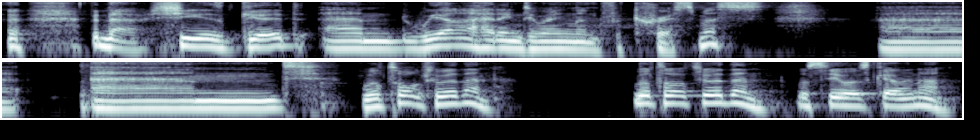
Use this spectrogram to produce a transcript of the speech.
but no, she is good, and we are heading to England for Christmas. Uh, and we'll talk to her then. We'll talk to her then. We'll see what's going on.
